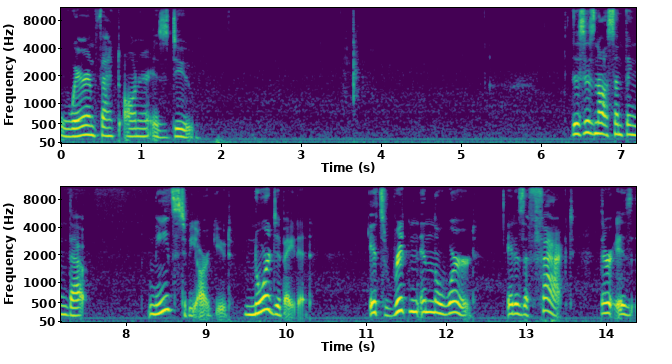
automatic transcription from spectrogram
where in fact honor is due. This is not something that needs to be argued nor debated. It's written in the Word, it is a fact. There is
